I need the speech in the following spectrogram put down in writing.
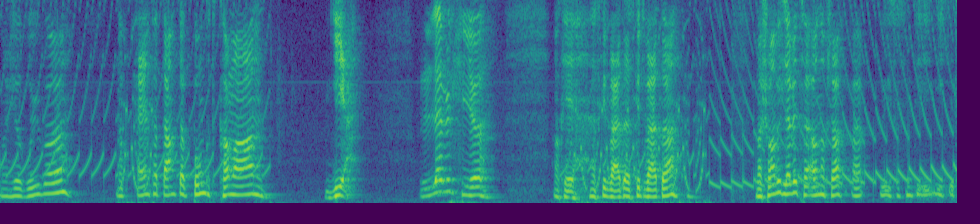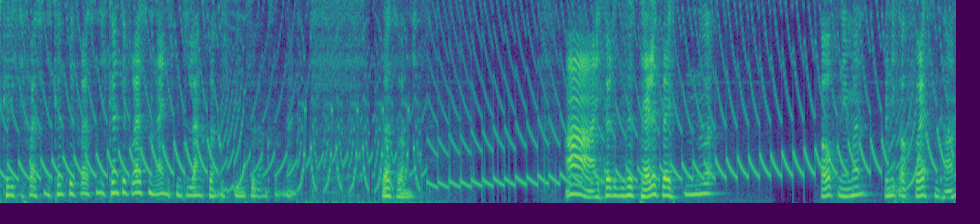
Mal hier rüber. Noch ein verdammter Punkt, come on. Yeah. Level 4. Okay, es geht weiter, es geht weiter. Mal schauen, ob ich Level 2 auch noch schaffe. Äh, wie ist das? Sind die, ich, jetzt kann ich sie fressen, ich könnte sie fressen, ich könnte sie fressen. Nein, ich bin zu langsam, ich bin zu langsam. Nein, das war nichts. Ah, ich sollte diese Teile vielleicht nur aufnehmen, wenn ich auch fressen kann.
